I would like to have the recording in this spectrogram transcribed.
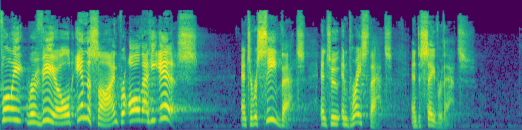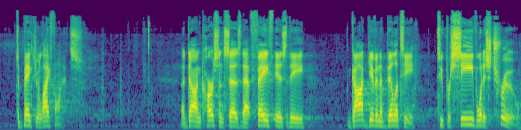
fully revealed in the sign for all that he is, and to receive that, and to embrace that, and to savor that, to bank your life on it. Now, Don Carson says that faith is the God given ability to perceive what is true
